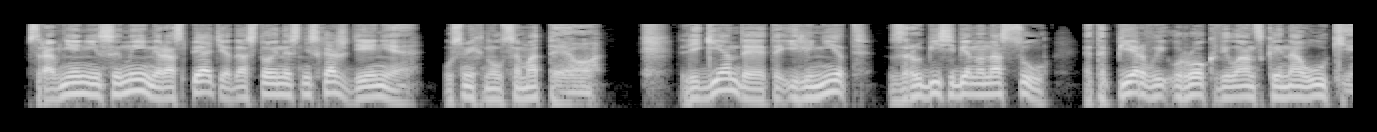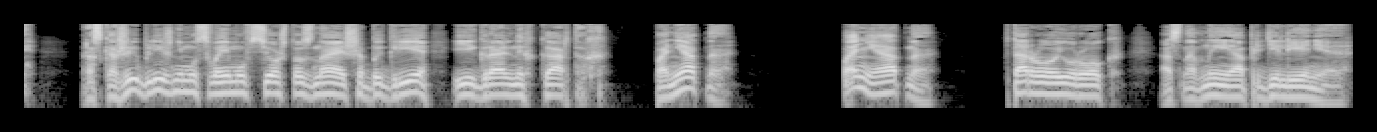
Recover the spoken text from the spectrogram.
В сравнении с иными распятие достойно снисхождения», — усмехнулся Матео. «Легенда это или нет, заруби себе на носу. Это первый урок виланской науки. Расскажи ближнему своему все, что знаешь об игре и игральных картах. Понятно?» «Понятно. Второй урок. Основные определения.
